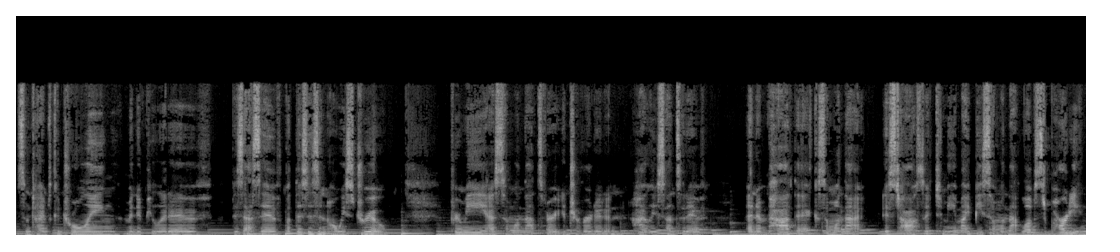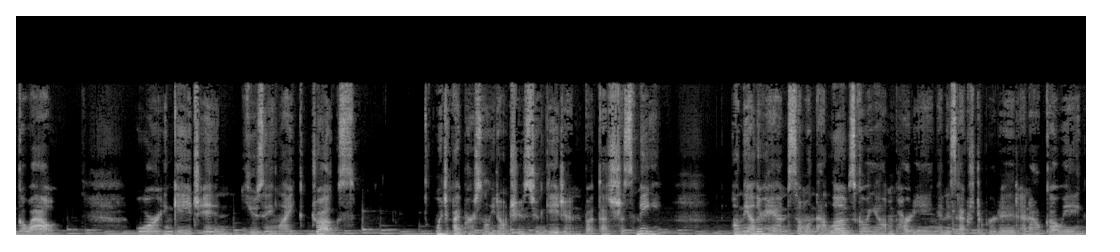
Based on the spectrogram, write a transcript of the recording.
sometimes controlling, manipulative, possessive, but this isn't always true. For me, as someone that's very introverted and highly sensitive and empathic, someone that is toxic to me might be someone that loves to party and go out or engage in using like drugs, which I personally don't choose to engage in, but that's just me. On the other hand, someone that loves going out and partying and is extroverted and outgoing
